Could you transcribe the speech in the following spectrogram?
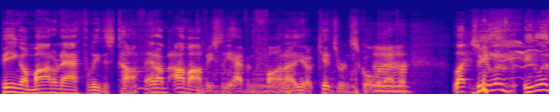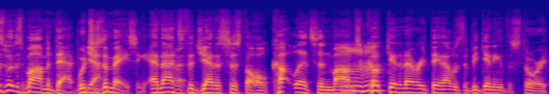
being a modern athlete is tough, and I'm, I'm obviously having fun. Uh, you know, kids are in school, whatever. Like, so he lives, he lives with his mom and dad, which. Yeah. is amazing, and that's the genesis, the whole cutlets and mom's Mm-hmm. cooking and everything. That was the beginning of the story,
